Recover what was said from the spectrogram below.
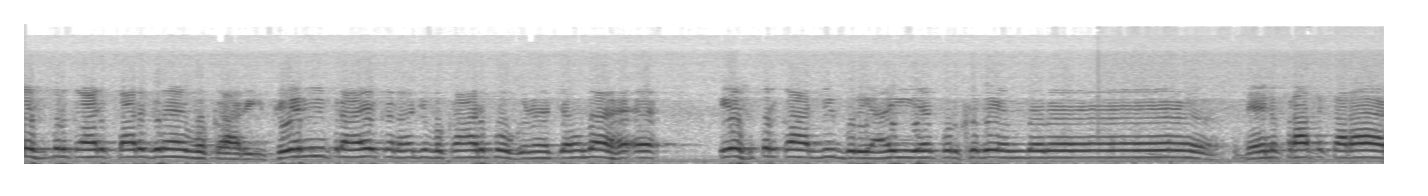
ਇਸ ਪ੍ਰਕਾਰ ਪਰਗ੍ਰਹਿ ਵਕਾਰੀ, ਫਿਰ ਵੀ ਪਰਾਏ ਘਰਾਂ 'ਚ ਵਕਾਰ ਭੋਗਣਾ ਚਾਹੁੰਦਾ ਹੈ। ਇਸ ਪ੍ਰਕਾਰ ਦੀ ਬੁਰੀਾਈ ਹੈ ਪੁਰਖ ਦੇ ਅੰਦਰ। ਦਿਨ ਪ੍ਰਤ ਕਰੈ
